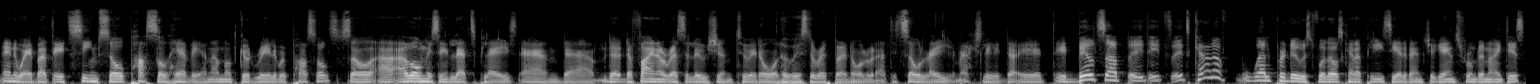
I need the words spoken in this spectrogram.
anyway, but it seems so puzzle heavy, and I'm not good really with puzzles. So I, I've only seen let's plays, and um, the the final resolution to it all, who is the Ripper and all of that, it's so lame. Actually, it it, it builds up. It, it's it's kind of well produced for those kind of PC adventure games from the 90s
